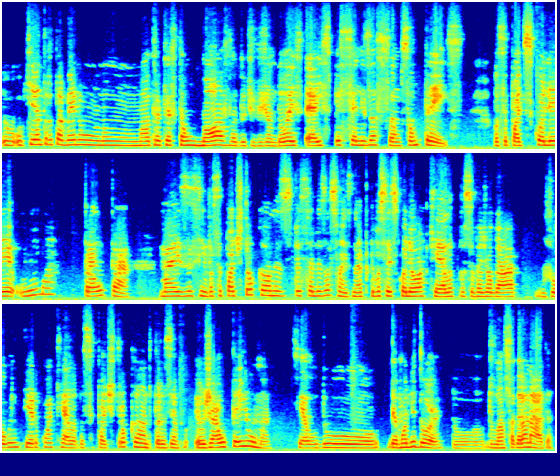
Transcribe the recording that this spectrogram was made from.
o, que entra também no, numa outra questão nova do Division 2 é a especialização. São três. Você pode escolher uma para upar. Mas assim, você pode ir trocando as especializações, não é porque você escolheu aquela que você vai jogar o jogo inteiro com aquela. Você pode ir trocando. Por exemplo, eu já upei uma, que é o do Demolidor, do, do lança-granada.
